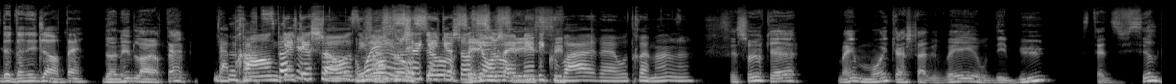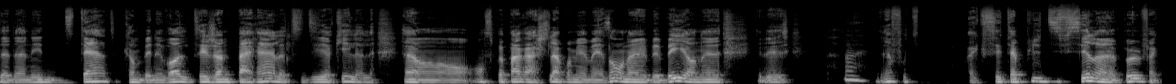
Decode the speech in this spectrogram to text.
De donner de leur temps. donner de leur temps. D'apprendre quelque, quelque chose. chose. Ils à ça, quelque chose qu'ils n'ont jamais découvert euh, autrement. C'est sûr que même moi, quand je suis arrivé au début, c'était difficile de donner du temps comme bénévole. Tu sais, jeune parent, là, tu dis, OK, là, là, euh, on, on se prépare à acheter la première maison, on a un bébé, on a. le- Là, faut... fait que c'était plus difficile un peu. Fait que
